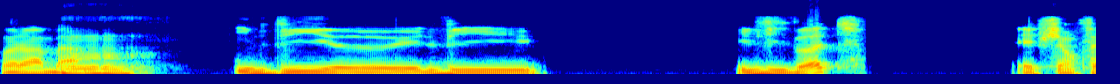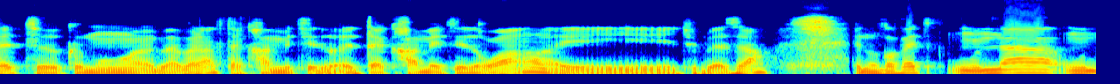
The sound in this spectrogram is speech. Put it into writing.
voilà, bah mmh. il vit, il vit, il vivote. Et puis en fait, euh, comment, euh, bah voilà, t'as cramé tes, as cramé tes droits et tout le bazar. Et donc en fait, on a, on,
